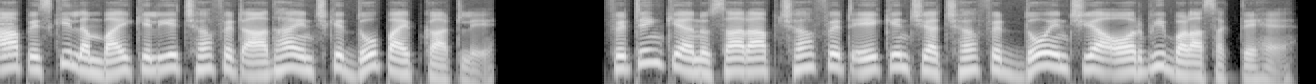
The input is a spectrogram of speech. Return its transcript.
आप इसकी लंबाई के लिए 6 फीट आधा इंच के दो पाइप काट ले। फिटिंग के अनुसार आप 6 फीट 1 इंच या 6 फीट 2 इंच या और भी बढ़ा सकते हैं।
